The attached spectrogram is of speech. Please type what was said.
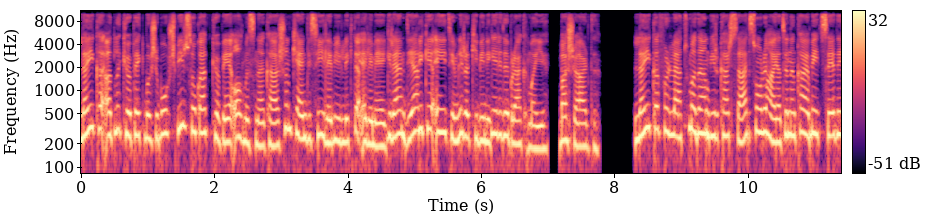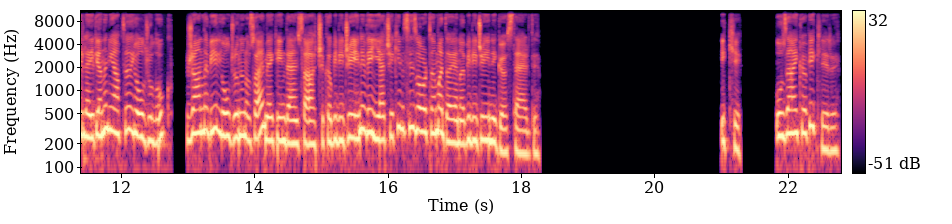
Laika adlı köpek başıboş bir sokak köpeği olmasına karşın kendisiyle birlikte elemeye giren diğer iki eğitimli rakibini geride bırakmayı başardı. Laika fırlatmadan birkaç saat sonra hayatını kaybetse de Laika'nın yaptığı yolculuk, canlı bir yolcunun uzay mekiğinden sağ çıkabileceğini ve yerçekimsiz ortama dayanabileceğini gösterdi. 2. Uzay köpekleri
